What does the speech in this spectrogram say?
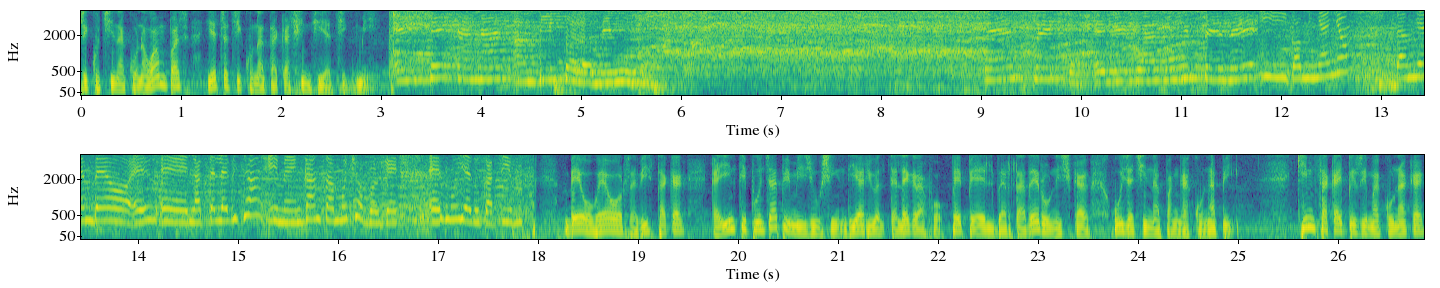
rikuchinakunawanpash yachachikunataka shinchiyachikmi ¿En qué canal han visto los dibujos? Perfecto, en Ecuador TV. Y con mi ñaño también veo es, eh, la televisión y me encanta mucho porque es muy educativo. Veo Veo revista kak kayinti punchapi mi yushin diario El Telégrafo Pepe el Verdadero nishka uyachina pangakunapi Kimsa kaypi rimakunaka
